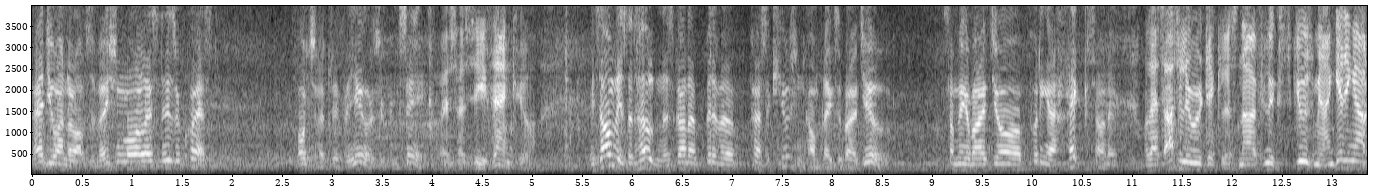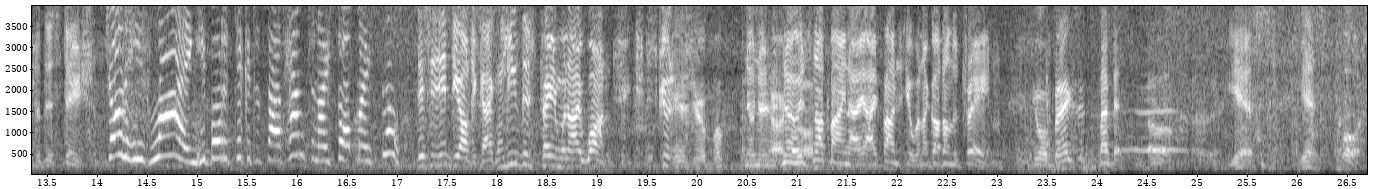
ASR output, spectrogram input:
Had you under observation more or less at his request. Fortunately for you, as you can see. Yes, I see. Thank you. It's obvious that Holden has got a bit of a persecution complex about you. Something about your putting a hex on him. Well, that's utterly ridiculous. Now, if you'll excuse me, I'm getting out of this station. John, he's lying. He bought a ticket to Southampton. I saw it myself. This is idiotic. I can leave this train when I want. Excuse me. Here's your book. No, no, no, no, it's not mine. I, I found it here when I got on the train. Your bags? sir? My bed. Oh, uh, yes, yes, of course.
